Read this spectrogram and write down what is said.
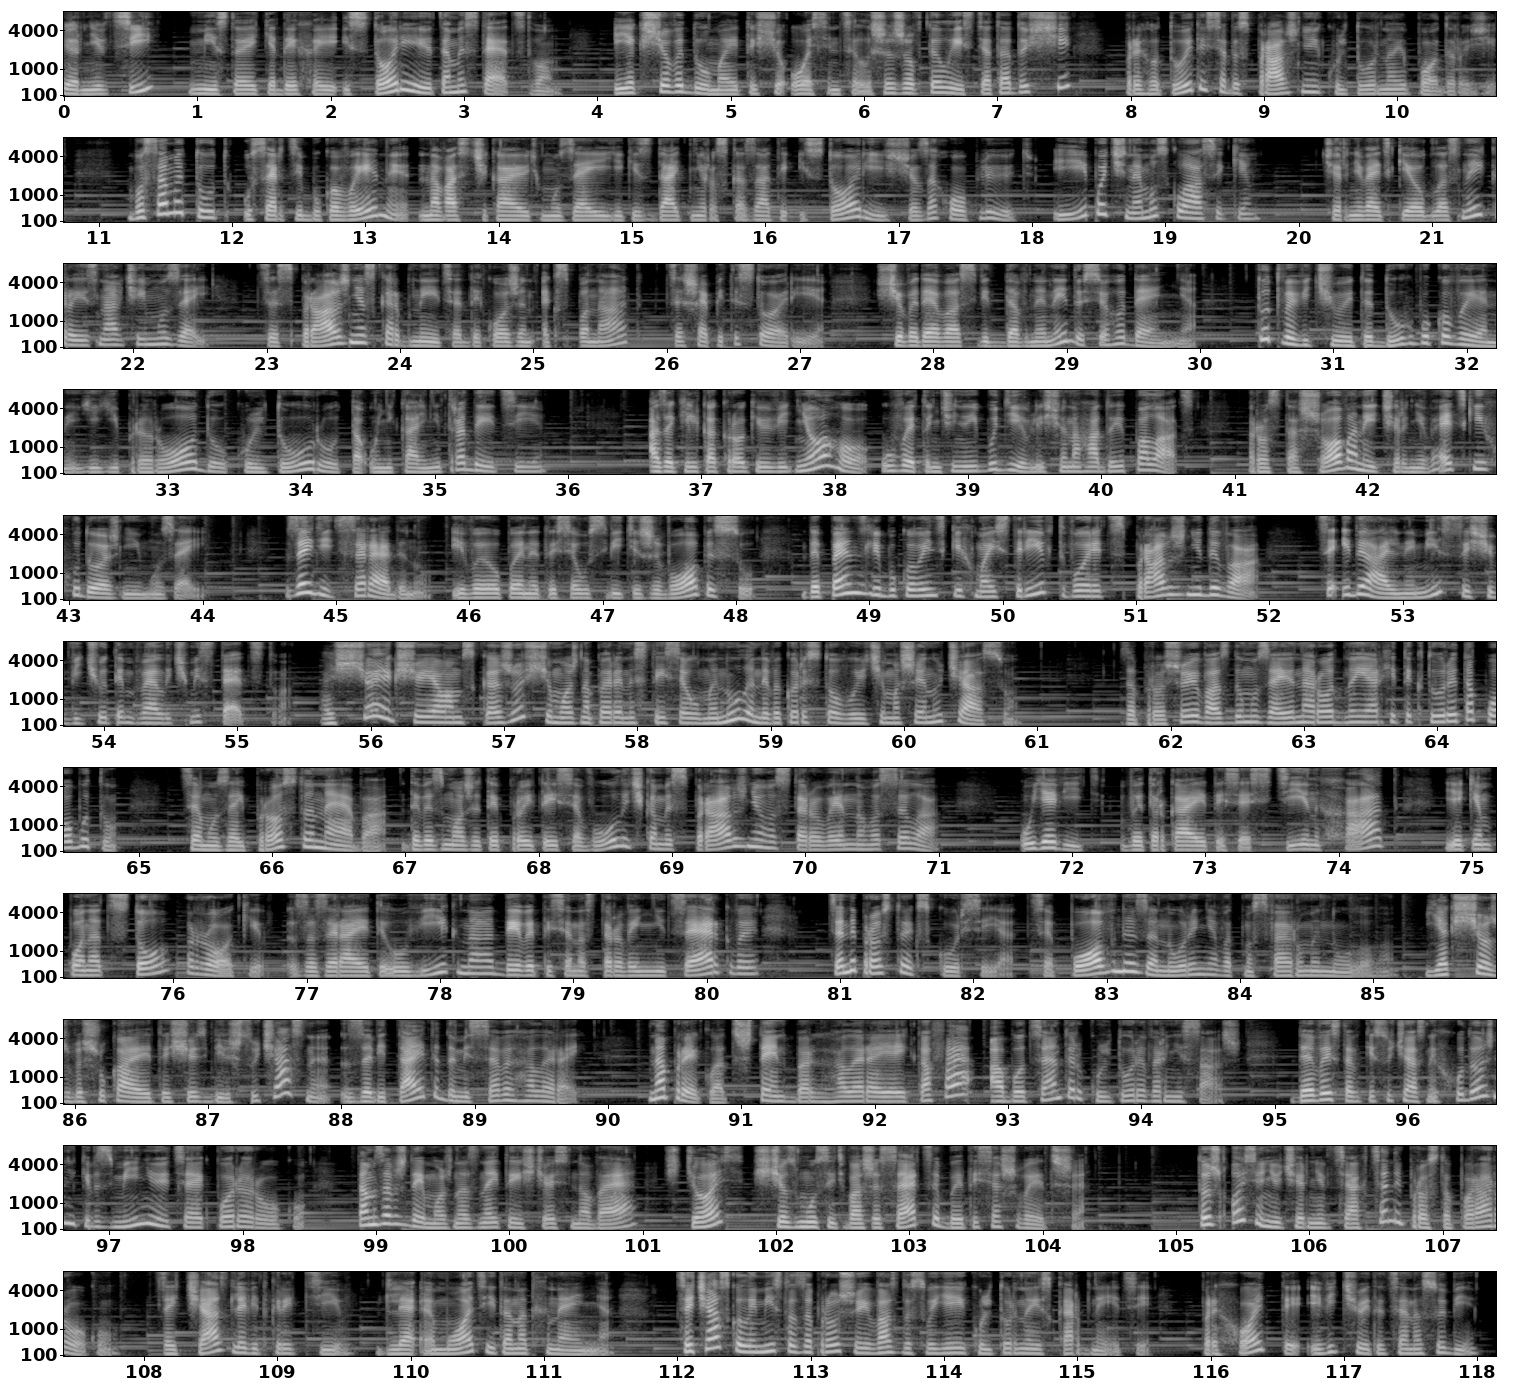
Чернівці місто, яке дихає історією та мистецтвом. І якщо ви думаєте, що осінь це лише жовте листя та дощі, приготуйтеся до справжньої культурної подорожі. Бо саме тут, у серці Буковини, на вас чекають музеї, які здатні розказати історії, що захоплюють. І почнемо з класики. Чернівецький обласний краєзнавчий музей це справжня скарбниця, де кожен експонат це шепіт історії, що веде вас від давнини до сьогодення. Тут ви відчуєте дух Буковини, її природу, культуру та унікальні традиції. А за кілька кроків від нього, у витонченій будівлі, що нагадує палац, розташований Чернівецький художній музей. Зайдіть всередину, і ви опинитеся у світі живопису, де пензлі буковинських майстрів творять справжні дива. Це ідеальне місце, щоб відчути велич мистецтва. А що, якщо я вам скажу, що можна перенестися у минуле, не використовуючи машину часу? Запрошую вас до музею народної архітектури та побуту. Це музей просто неба, де ви зможете пройтися вуличками справжнього старовинного села. Уявіть, ви торкаєтеся стін хат, яким понад 100 років, зазираєте у вікна, дивитеся на старовинні церкви. Це не просто екскурсія, це повне занурення в атмосферу минулого. Якщо ж ви шукаєте щось більш сучасне, завітайте до місцевих галерей. Наприклад, Штейнберг галерея і кафе або Центр культури Вернісаж, де виставки сучасних художників змінюються як пори року. Там завжди можна знайти щось нове, щось, що змусить ваше серце битися швидше. Тож осінь у Чернівцях це не просто пора року, це час для відкриттів, для емоцій та натхнення. Це час, коли місто запрошує вас до своєї культурної скарбниці. Приходьте і відчуйте це на собі.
